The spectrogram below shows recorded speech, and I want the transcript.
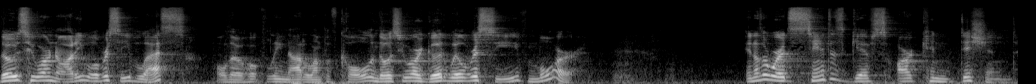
Those who are naughty will receive less, although hopefully not a lump of coal, and those who are good will receive more. In other words, Santa's gifts are conditioned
